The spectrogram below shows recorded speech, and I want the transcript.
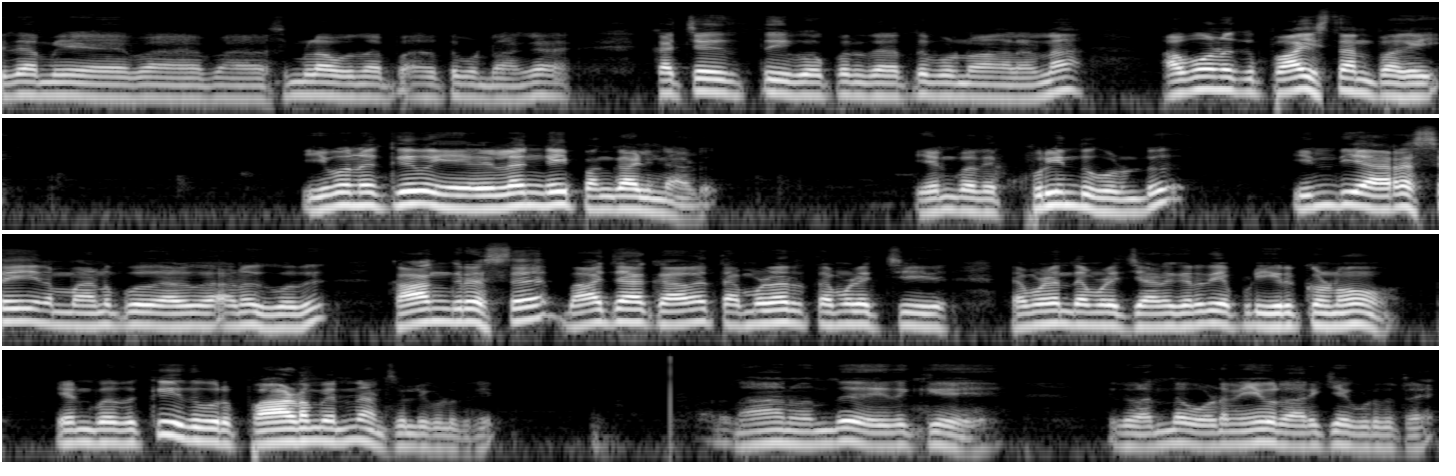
இதை மீ சிம்லா ரத்து பண்ணுறாங்க கச்சத்து ஒப்பந்தத்தை ரத்து பண்ணுவாங்களன்னா அவனுக்கு பாகிஸ்தான் பகை. இவனுக்கு இலங்கை பங்காளி நாடு என்பதை புரிந்து கொண்டு இந்திய அரசை நம்ம அனுப்பு அணுகுவது. காங்கிரஸை பாஜகவை தமிழர் தமிழச்சி தமிழன் தமிழச்சி அணுகிறது எப்படி இருக்கணும் என்பதுக்கு இது ஒரு பாடம் என்று நான் சொல்லிக் கொடுக்குறேன் நான் வந்து இதுக்கு இது வந்த உடனே ஒரு அறிக்கையை கொடுத்துட்டேன்.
